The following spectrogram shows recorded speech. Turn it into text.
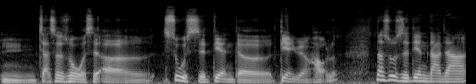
嗯假设说我是呃素食店的店员好了，那素食店大家。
